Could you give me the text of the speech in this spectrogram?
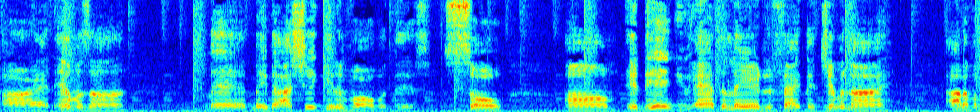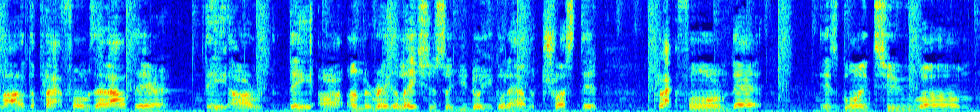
or at Amazon, man, maybe I should get involved with this. So, um, and then you add the layer to the fact that Gemini, out of a lot of the platforms that out there, they are they are under regulation. So you know you're going to have a trusted platform that is going to um,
